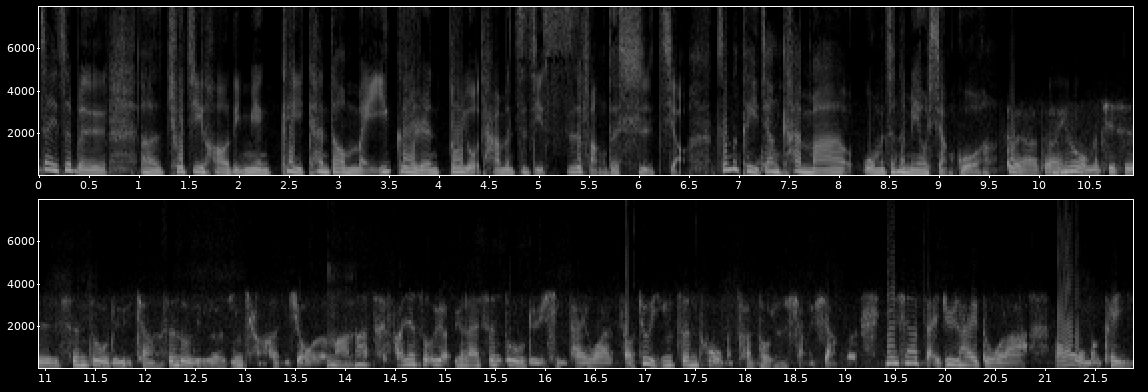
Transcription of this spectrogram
在这本呃秋季号里面，可以看到每一个人都有他们自己私房的视角。真的可以这样看吗？我们真的没有想。讲过。啊，对啊，对啊，因为我们其实深度旅讲深度旅游已经讲很久了嘛，那才发现说，原原来深度旅行台湾早就已经挣脱我们传统人的想象了，因为现在载具太多啦，然后我们可以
